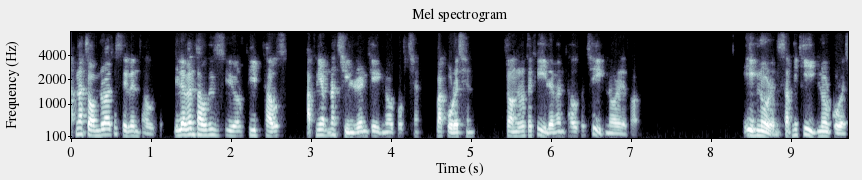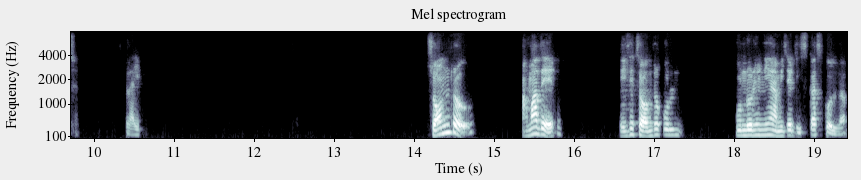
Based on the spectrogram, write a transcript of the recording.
আপনার চন্দ্র আছে seventh house eleventh house is your fifth house আপনি আপনার চিলড্রেনকে ইগনোর করছেন বা করেছেন। চন্দ্র থেকে ইলেভেন্থ হাউস হচ্ছে ইগনোরের ঘর। ইগনোরেন্স আপনি কি ইগনোর করেছেন? লাইফ চন্দ্র, আমাদের এই যে চন্দ্র কুণ্ডলী নিয়ে আমি যে ডিসকাস করলাম,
